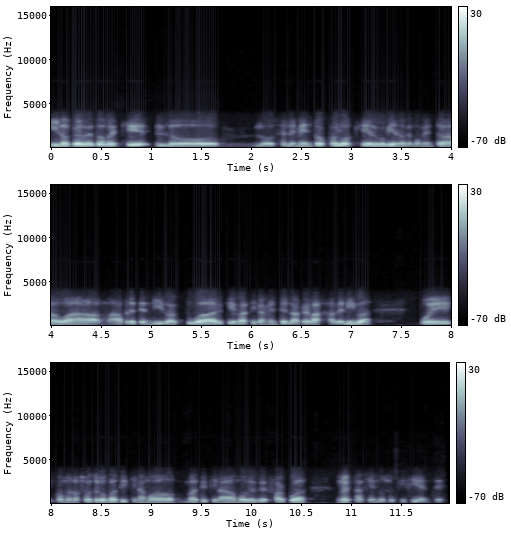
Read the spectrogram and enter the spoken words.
Y lo peor de todo es que lo, los elementos con los que el gobierno de momento ha, pretendido actuar, que básicamente es la rebaja del IVA, pues como nosotros vaticinamos, vaticinábamos desde Facua, no está siendo suficiente.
